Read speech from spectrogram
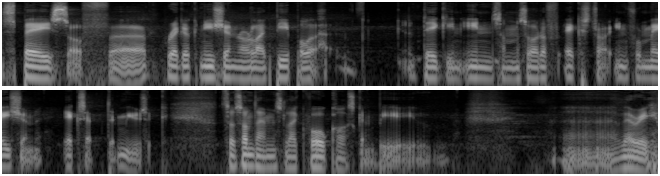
space of uh, recognition or like people taking in some sort of extra information except the music. So sometimes like vocals can be uh, very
